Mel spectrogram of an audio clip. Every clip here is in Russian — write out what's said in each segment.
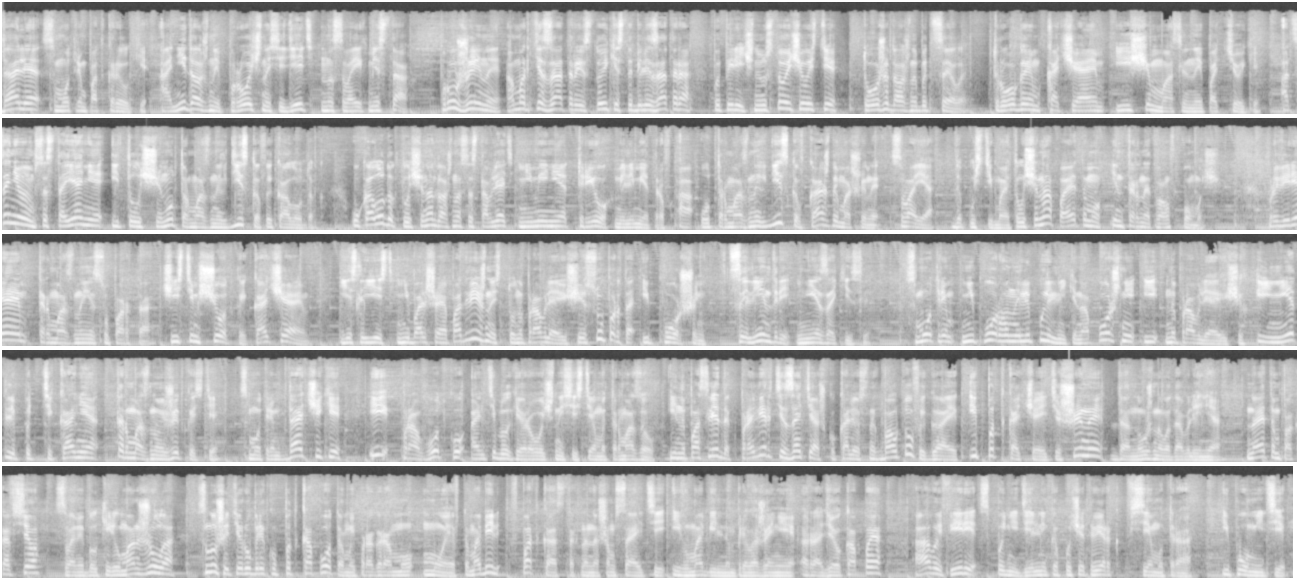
Далее смотрим подкрылки. Они должны прочно сидеть на своих местах. Пружины, амортизаторы и стойки стабилизатора поперечной устойчивости тоже должны быть целы. Трогаем, качаем, ищем масляные подтеки. Оцениваем состояние и толщину тормозных дисков и колодок. У колодок толщина должна составлять не менее 3 мм, а у тормозных дисков каждой машины своя допустимая толщина, поэтому интернет вам в помощь. Проверяем тормозные суппорта. Чистим щеткой, качаем. Если есть небольшая подвижность, то направляющие суппорта и поршень в цилиндре не закисли. Смотрим, не порваны ли пыльники на поршне и направляющих, и нет ли подтекания тормозной жидкости. Смотрим датчики и проводку антиблокировочной системы тормозов. И напоследок проверьте затяжку колесных болтов и гаек и подкачайте шины до нужного давления. На этом пока все. С вами был Кирилл Манжула. Слушайте рубрику «Под капотом» и программу «Мой автомобиль» в подкастах на нашем сайте и в мобильном приложении «Радио КП», а в эфире с понедельника по четверг в 7 утра. И помните,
